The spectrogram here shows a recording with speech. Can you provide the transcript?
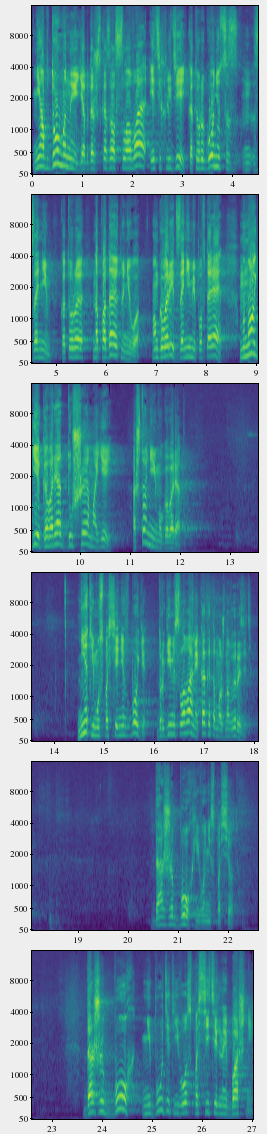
необдуманные, я бы даже сказал, слова этих людей, которые гонятся за ним, которые нападают на него. Он говорит, за ними повторяет, многие говорят душе моей. А что они ему говорят? Нет ему спасения в Боге. Другими словами, как это можно выразить? Даже Бог его не спасет. Даже Бог не будет его спасительной башней.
